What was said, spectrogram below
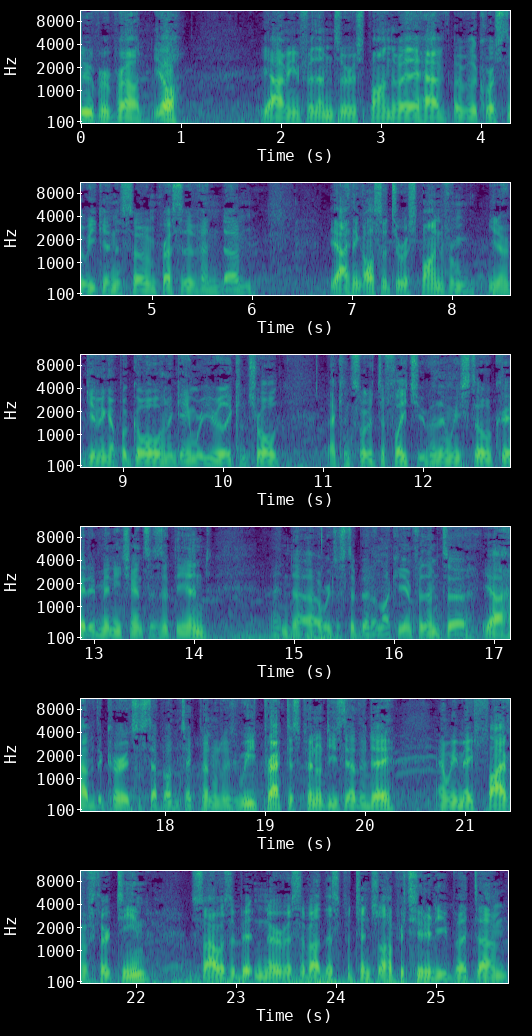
Super proud. Yo. Yeah, I mean, for them to respond the way they have over the course of the weekend is so impressive. And um, yeah, I think also to respond from, you know, giving up a goal in a game where you really controlled, that can sort of deflate you. But then we still created many chances at the end. And uh, we're just a bit unlucky. And for them to, yeah, have the courage to step up and take penalties. We practiced penalties the other day, and we made five of 13. So I was a bit nervous about this potential opportunity. But um,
